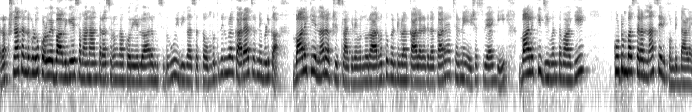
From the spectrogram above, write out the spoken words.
ರಕ್ಷಣಾ ತಂಡಗಳು ಕೊಳವೆ ಬಾವಿಗೆ ಸಮಾನಾಂತರ ಸುರಂಗ ಕೊರೆಯಲು ಆರಂಭಿಸಿದವು. ಇದೀಗ ಸತತ ಒಂಬತ್ತು ದಿನಗಳ ಕಾರ್ಯಾಚರಣೆ ಬಳಿಕ ಬಾಲಕಿಯನ್ನು ರಕ್ಷಿಸಲಾಗಿದೆ. ಒಂದೂರ ಅರವತ್ತು ಗಂಟೆಗಳ ಕಾಲ ನಡೆದ ಕಾರ್ಯಾಚರಣೆ ಯಶಸ್ವಿಯಾಗಿ ಬಾಲಕಿ ಜೀವಂತವಾಗಿ ಕುಟುಂಬಸ್ಥರನ್ನ ಸೇರಿಕೊಂಡಿದ್ದಾಳೆ.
